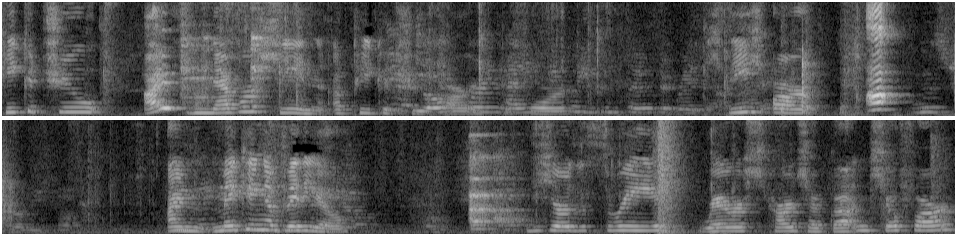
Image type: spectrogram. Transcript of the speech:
Pikachu. I've never seen a Pikachu card before. These are. Ah! I'm making a video. These are the three rarest cards I've gotten so far.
